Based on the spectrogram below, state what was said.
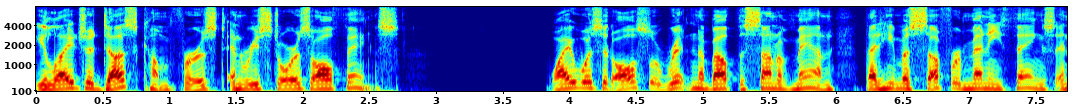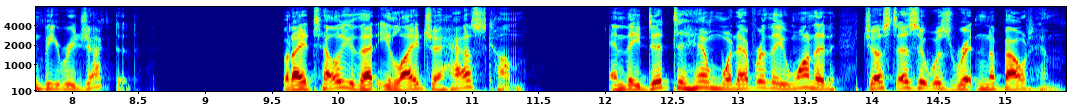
Elijah does come first and restores all things. Why was it also written about the Son of Man that he must suffer many things and be rejected? But I tell you that Elijah has come and they did to him whatever they wanted, just as it was written about him.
